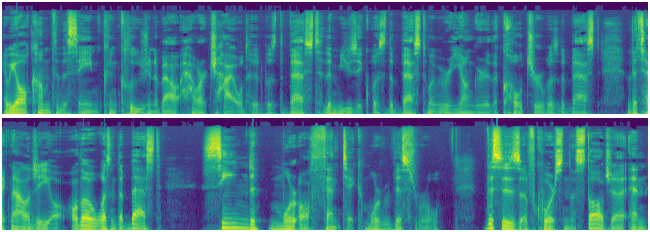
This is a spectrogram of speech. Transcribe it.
And we all come to the same conclusion about how our childhood was the best, the music was the best when we were younger, the culture was the best, the technology, although it wasn't the best, seemed more authentic, more visceral. This is, of course, nostalgia. And,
